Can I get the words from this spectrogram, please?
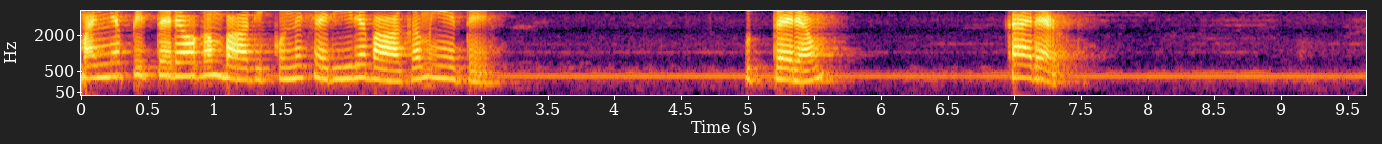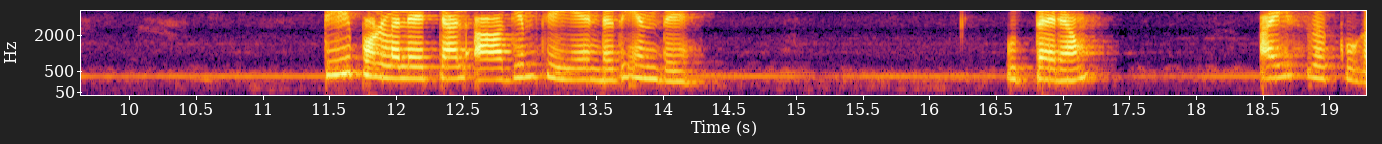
മഞ്ഞപ്പിത്ത രോഗം ബാധിക്കുന്ന ശരീരഭാഗം ഏത്? ഉത്തരം കരൾ. തീ പൊള്ളലേറ്റാൽ ആദ്യം ചെയ്യേണ്ടത് എന്ത്? ഉത്തരം. ഐസ് വെക്കുക.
